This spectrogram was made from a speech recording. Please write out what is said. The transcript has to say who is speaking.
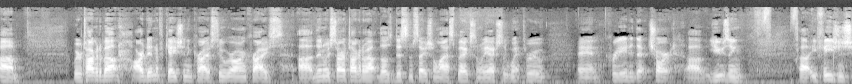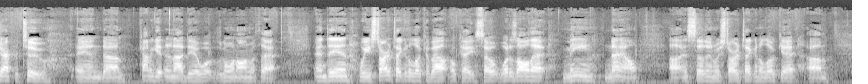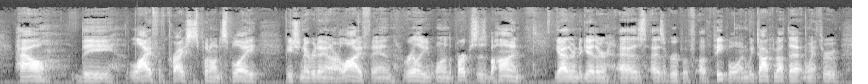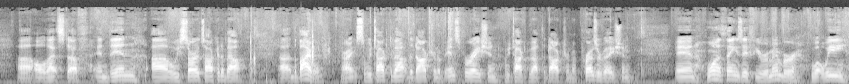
Speaker 1: Um, we were talking about our identification in Christ, who we are in Christ. Uh, then we started talking about those dispensational aspects, and we actually went through and created that chart uh, using uh, Ephesians chapter 2 and um, kind of getting an idea what was going on with that. And then we started taking a look about okay, so what does all that mean now? Uh, and so then we started taking a look at um, how the life of Christ is put on display each and every day in our life, and really one of the purposes behind gathering together as as a group of, of people. And we talked about that and went through uh, all that stuff. And then uh, we started talking about uh, the Bible. All right, so we talked about the doctrine of inspiration, we talked about the doctrine of preservation. And one of the things, if you remember, what we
